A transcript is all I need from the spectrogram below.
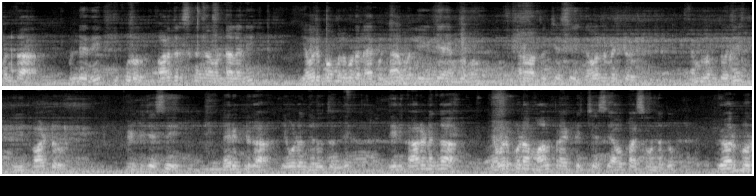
కొంత ఉండేది. ఇప్పుడు పారదర్శకంగా ఉండాలని ఎవరి బొమ్మలు కూడా లేకుండా ఓన్లీ ఇండియా ఎంబ్లము తర్వాత వచ్చేసి గవర్నమెంట్ ఎంబ్లంతోనే ఈ కార్డు ప్రింట్ చేసి డైరెక్ట్గా ఇవ్వడం జరుగుతుంది. దీని కారణంగా ఎవరు కూడా మాల్ ప్రాక్టీస్ చేసే అవకాశం ఉండదు. క్యూఆర్ కోడ్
